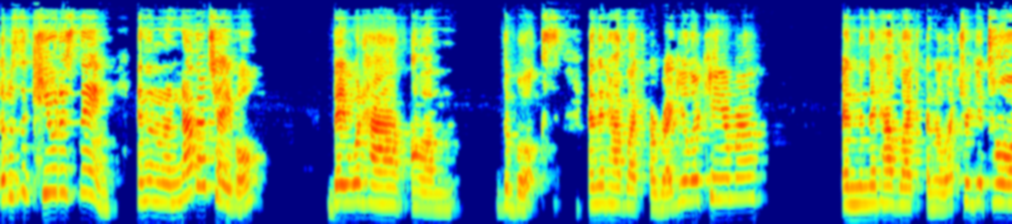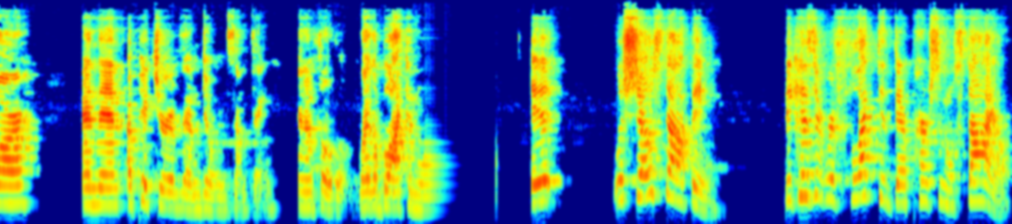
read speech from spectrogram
It was the cutest thing. And then on another table, they would have um, the books and they'd have like a regular camera and then they'd have like an electric guitar and then a picture of them doing something in a photo, like a black and white. It was show stopping because it reflected their personal style.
